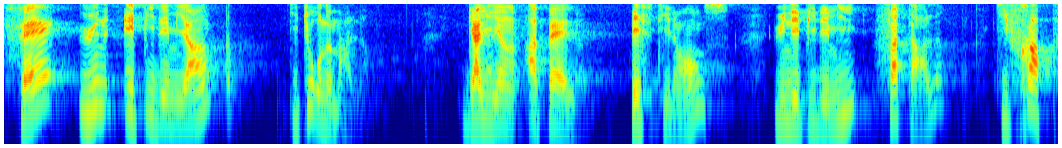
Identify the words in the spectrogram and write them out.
C'est une épidémie qui tourne mal. Galien appelle pestilence une épidémie fatale qui frappe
